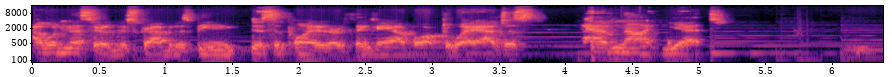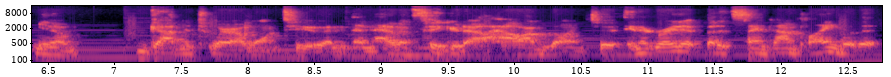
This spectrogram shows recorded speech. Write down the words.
I wouldn't necessarily describe it as being disappointed or thinking I've walked away. I just have not yet, you know, gotten it to where I want to, and, and haven't figured out how I'm going to integrate it. But at the same time, playing with it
